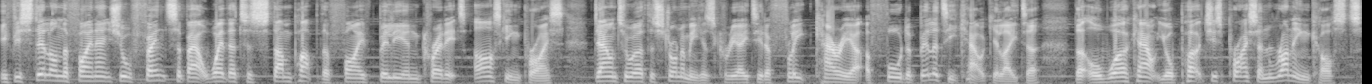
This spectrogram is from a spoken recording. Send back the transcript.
If you're still on the financial fence about whether to stump up the 5 billion credits asking price Down to Earth Astronomy has created a fleet carrier affordability calculator that'll work out your purchase price and running costs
